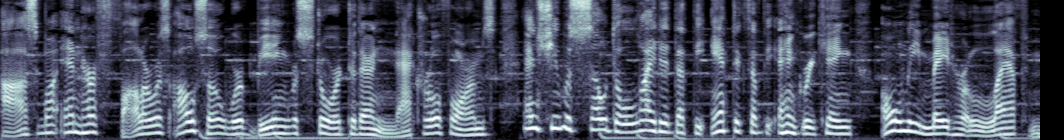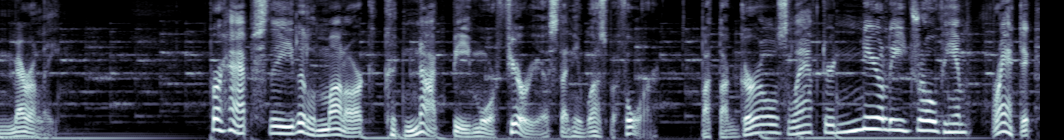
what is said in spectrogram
Ozma and her followers also were being restored to their natural forms, and she was so delighted that the antics of the angry King only made her laugh merrily. Perhaps the little monarch could not be more furious than he was before, but the girl's laughter nearly drove him frantic,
